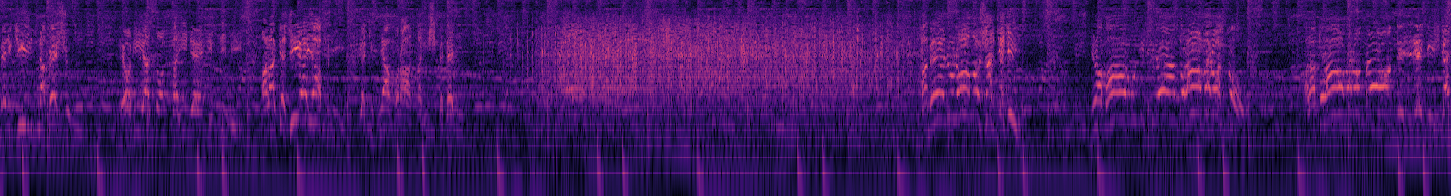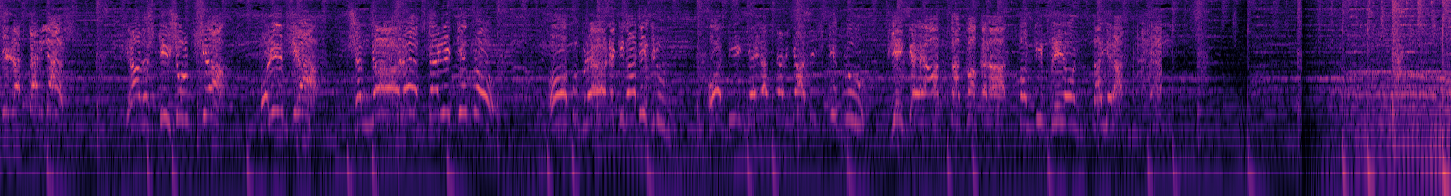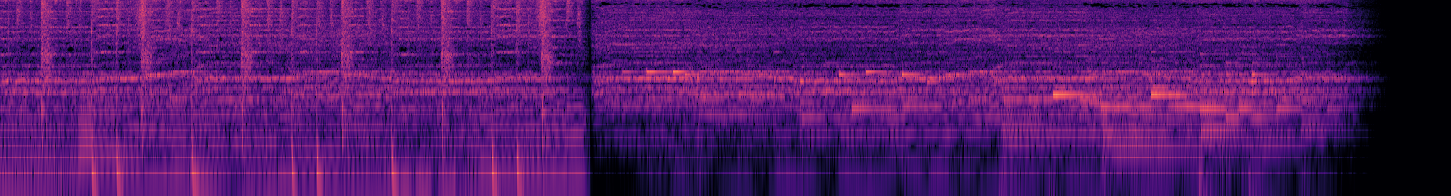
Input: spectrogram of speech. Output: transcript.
na maslipshu. Meri mepiaon, meriki na beshu. Eonia ton taide iblimi. Ala kezia yapni, γιατί μια φορά κανείς πεθαίνει. Θα μένουν όμως αρκετοί για να πάρουν τη σημαία των άμερο αυτό. Αλλά το άμερο πλέον της νίκης και της λευτεριάς για να το στήσουν ψηλά, πολύ ψηλά, σε μια ελεύθερη Κύπρο όπου πλέον εκεί θα δείχνουν ότι και η ελευθεριά της Κύπρου βγήκε από τα κόκκαλα των Κυπρίων τα γερά.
